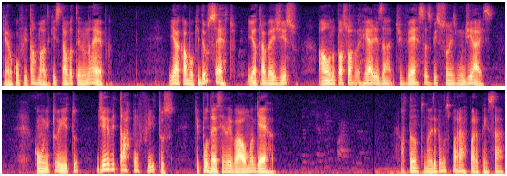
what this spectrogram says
que era um conflito armado que estava tendo na época. E acabou que deu certo, e através disso a ONU passou a realizar diversas missões mundiais, com o intuito de evitar conflitos que pudessem levar a uma guerra. Portanto, nós devemos parar para pensar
